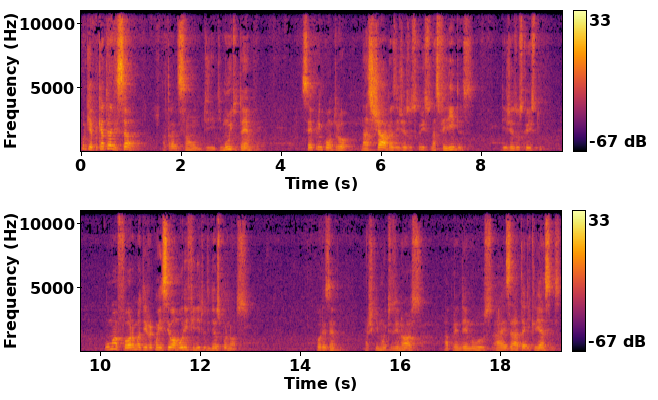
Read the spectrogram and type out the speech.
Por quê? Porque a tradição, a tradição de, de muito tempo, sempre encontrou nas chagas de Jesus Cristo, nas feridas de Jesus Cristo, uma forma de reconhecer o amor infinito de Deus por nós. Por exemplo, acho que muitos de nós aprendemos a rezar até de crianças.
